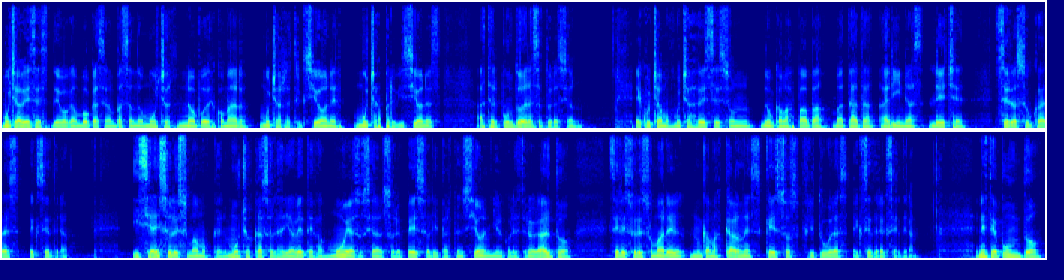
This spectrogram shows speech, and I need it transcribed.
Muchas veces de boca en boca se van pasando muchos no puedes comer, muchas restricciones, muchas previsiones, hasta el punto de la saturación. Escuchamos muchas veces un nunca más papa, batata, harinas, leche, cero azúcares, etc. Y si a eso le sumamos que en muchos casos la diabetes va muy asociada al sobrepeso, la hipertensión y el colesterol alto, se le suele sumar el nunca más carnes, quesos, frituras, etcétera, etcétera. En este punto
